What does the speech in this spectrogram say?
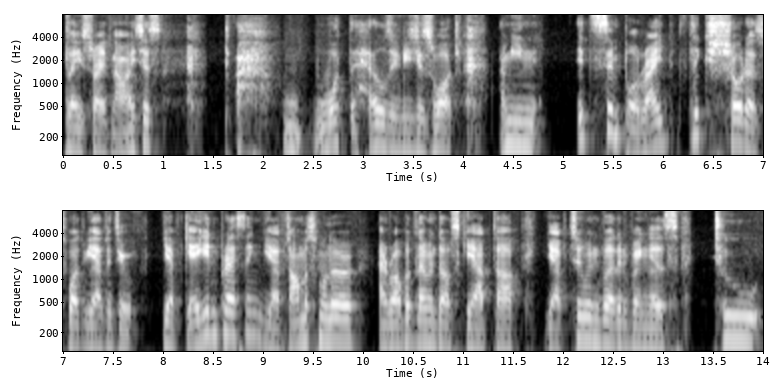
place right now. I just. Uh, what the hell did we just watch? I mean, it's simple, right? Flick showed us what we have to do. You have Gegen pressing, you have Thomas Muller and Robert Lewandowski up top. You have two inverted wingers, two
